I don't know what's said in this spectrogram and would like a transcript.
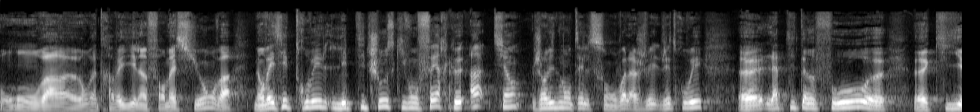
on, va, on va travailler l'information, on va, mais on va essayer de trouver les petites choses qui vont faire que, ah tiens, j'ai envie de monter le son. Voilà, j'ai trouvé euh, la petite info euh, qui,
